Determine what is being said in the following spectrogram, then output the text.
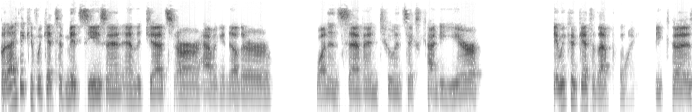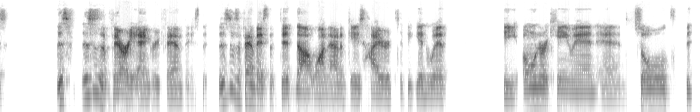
But I think if we get to midseason and the Jets are having another one and seven, two and six kind of year, we could get to that point because this this is a very angry fan base. This is a fan base that did not want Adam Gase hired to begin with. the owner came in and sold the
